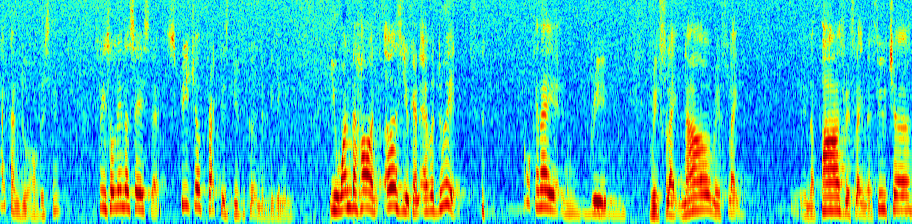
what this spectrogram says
I can't do all these things. So His Holiness says that spiritual practice is difficult in the beginning. You wonder how on earth you can ever do it. how can I re- reflect now, reflect in the past, reflect in the future.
